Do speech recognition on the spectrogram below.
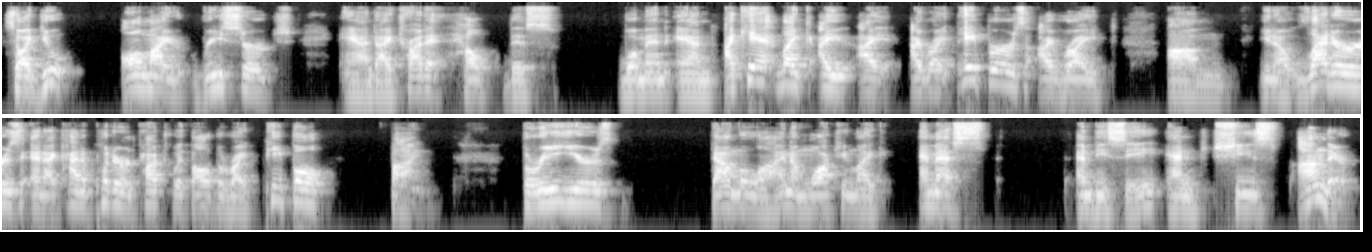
So I do all my research and I try to help this woman. And I can't like I I I write papers, I write um you know, letters and I kind of put her in touch with all the right people. Fine. Three years down the line, I'm watching like MS NBC and she's on there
